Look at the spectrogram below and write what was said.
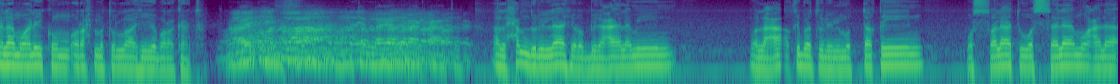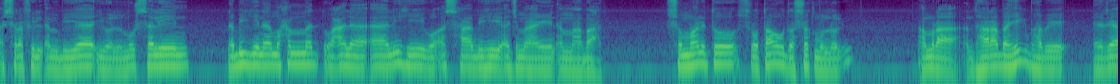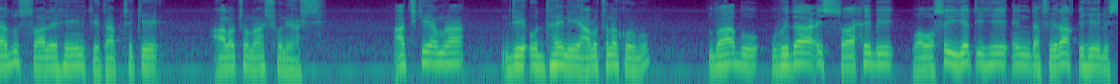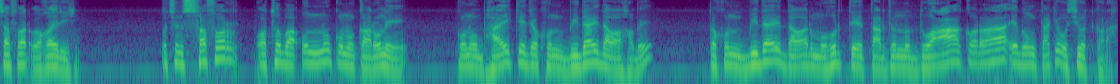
السلام عليكم ورحمة الله وبركاته وعليكم السلام ورحمة الله وبركاته الحمد لله رب العالمين والعاقبة للمتقين والصلاة والسلام على أشرف الأنبياء والمرسلين نبينا محمد وعلى آله وأصحابه أجمعين أما بعد সম্মানিত শ্রোতা ও দর্শক মণ্ডলী আমরা ধারাবাহিকভাবে রেয়াদুস সালেহীন কিতাব থেকে আলোচনা শুনে আসছি। আজকে আমরা যে অধ্যায় নিয়ে আলোচনা করব, বাবু উবিদা সাহেবি ওয়াসিয়তিহি ইন্দা ফিরাকিহি সফর ওগাইরিহি বলছেন, সফর অথবা অন্য কোনো কারণে কোনো ভাইকে যখন বিদায় দেওয়া হবে, তখন বিদায় দেওয়ার মুহূর্তে তার জন্য দোয়া করা এবং তাকে ওসিয়ত করা।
